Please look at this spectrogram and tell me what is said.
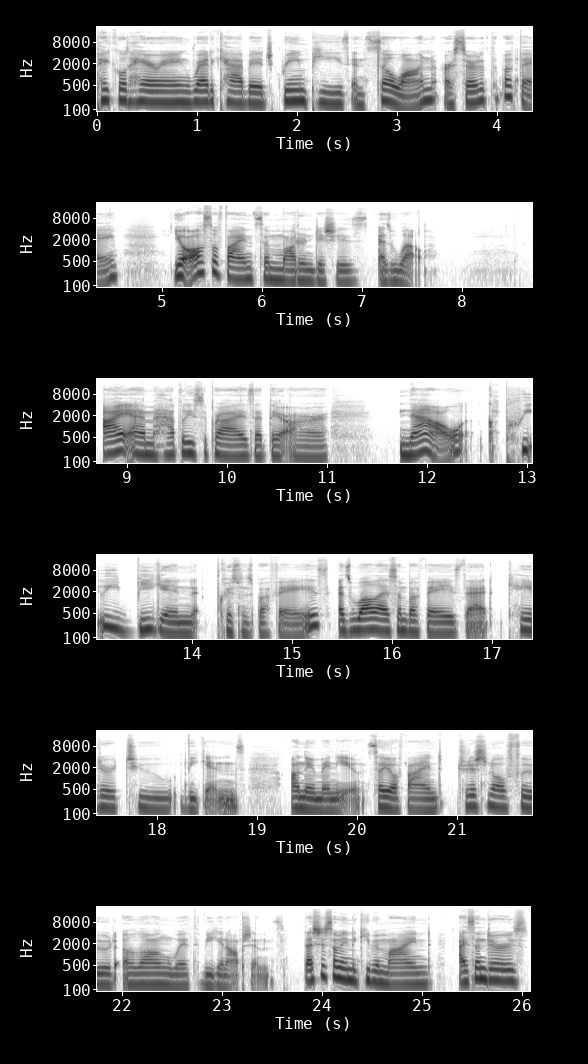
pickled herring, red cabbage, green peas, and so on, are served at the buffet, you'll also find some modern dishes as well. I am happily surprised that there are now completely vegan Christmas buffets, as well as some buffets that cater to vegans on their menu. So you'll find traditional food along with vegan options. That's just something to keep in mind. Icelanders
